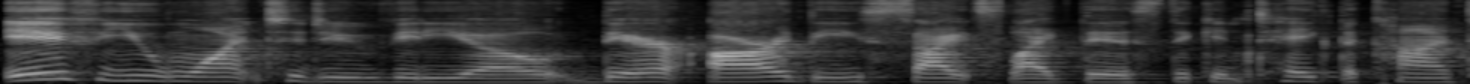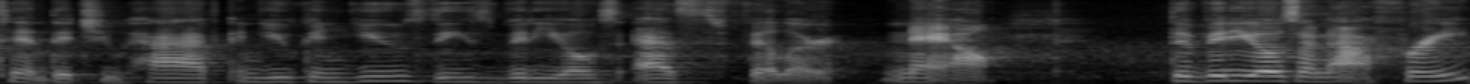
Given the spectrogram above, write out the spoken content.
if you want to do video, there are these sites like this that can take the content that you have and you can use these videos as filler. Now, the videos are not free.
